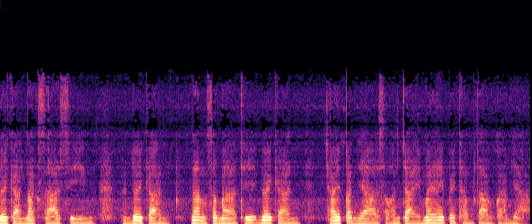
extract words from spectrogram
ด้วยการรักษาศีล ด้วยการนั่งสมาธิด้วยการใช้ปัญญาสอนใจไม่ให้ไปทำตามความอยาก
